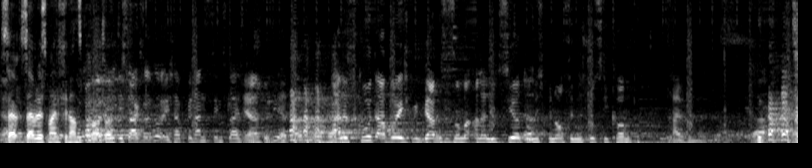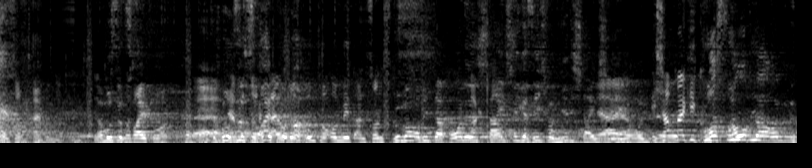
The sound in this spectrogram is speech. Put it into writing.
Ser- Servus ist mein Finanzberater. Ich sag's also, ich habe Finanzdienstleistung Ja. studiert. Also, Alles gut, aber ich, wir haben es nochmal analysiert und ich bin auf den Schluss gekommen, 300. Ja. Er muss auf 300 runter. Da musst du zwei vor. Er muss auf 300 runter und mit ansonsten. Guck mal, ob ich da vorne Steinschläger sehe ich von hier die Steinschläge. Ja, ja. Und, Ich hab äh, mal geguckt, Rost auch da und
